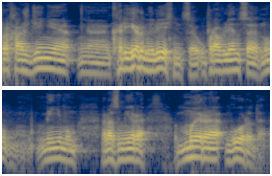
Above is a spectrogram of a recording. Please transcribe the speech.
прохождения э, карьерной лестницы управленца, ну, минимум размера мэра города.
